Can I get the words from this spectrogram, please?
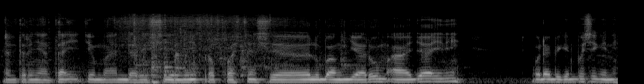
Dan ternyata cuman dari sini proposnya selubang jarum aja ini. Udah bikin pusing ini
